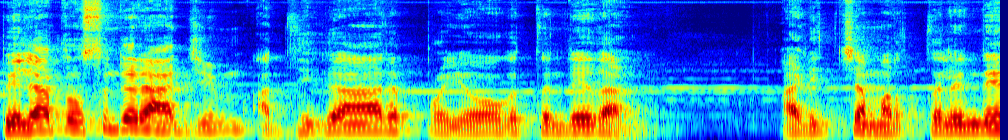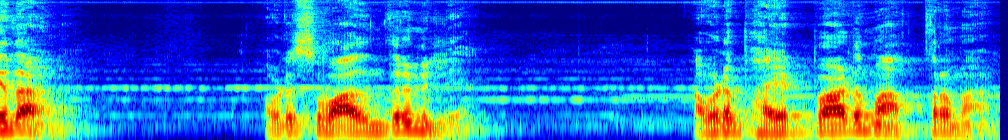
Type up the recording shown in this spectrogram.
പിലാത്തോസിന്റെ രാജ്യം അധികാര പ്രയോഗത്തിന്റേതാണ് അടിച്ചമർത്തലിന്റേതാണ്. അവിടെ സ്വാതന്ത്ര്യമില്ല. അവിടെ ഭയപ്പാട് മാത്രമാണ്.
